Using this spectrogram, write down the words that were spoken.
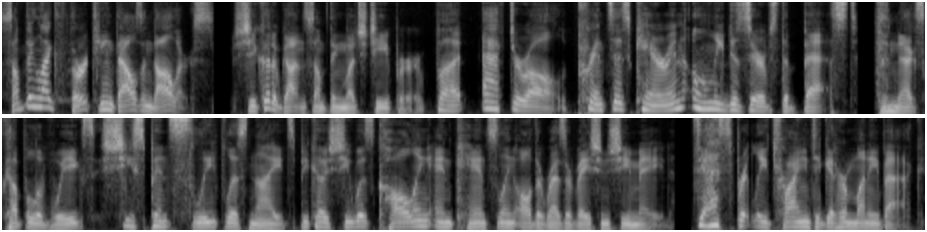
something like $13,000. She could have gotten something much cheaper, but after all, Princess Karen only deserves the best. The next couple of weeks, she spent sleepless nights because she was calling and canceling all the reservations she made, desperately trying to get her money back.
